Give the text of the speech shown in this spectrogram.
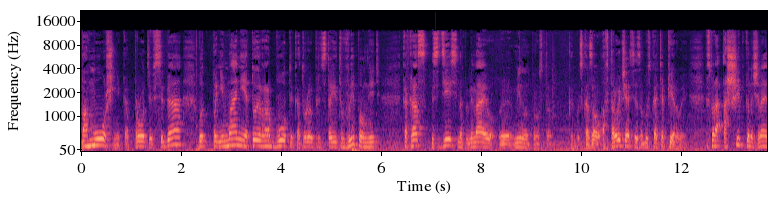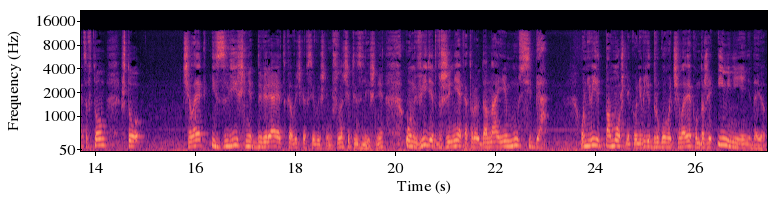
помощника против себя, вот понимание той работы, которую предстоит выполнить, как раз здесь, напоминаю, э, Милан просто как бы сказал о второй части, забыл сказать о первой. Господа, ошибка начинается в том, что человек излишне доверяет, в кавычках, Всевышнему. Что значит излишне? Он видит в жене, которая дана ему, себя – он не видит помощника, он не видит другого человека, он даже имени ей не дает.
